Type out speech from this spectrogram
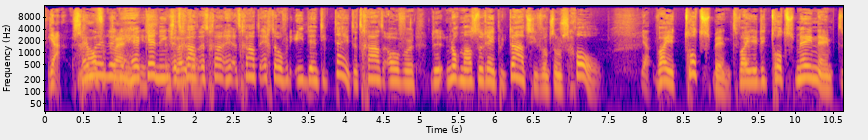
ja, schaalverkleining de herkenning, het gaat, het, gaat, het gaat echt over de identiteit. Het gaat over, de, nogmaals, de reputatie van zo'n school. Ja. Waar je trots bent, waar ja. je die trots meeneemt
